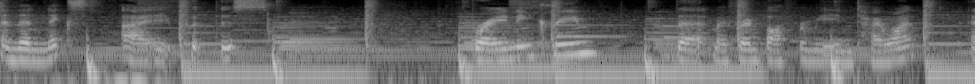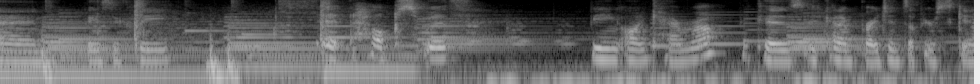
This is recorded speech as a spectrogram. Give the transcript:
And then next, I put this brightening cream that my friend bought for me in Taiwan and basically it helps with being on camera because it kind of brightens up your skin.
